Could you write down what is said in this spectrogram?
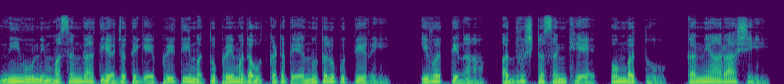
ನೀವು ನಿಮ್ಮ ಸಂಗಾತಿಯ ಜೊತೆಗೆ ಪ್ರೀತಿ ಮತ್ತು ಪ್ರೇಮದ ಉತ್ಕಟತೆಯನ್ನು ತಲುಪುತ್ತೀರಿ. ಇವತ್ತಿನ ಅದೃಷ್ಟ ಸಂಖ್ಯೆ ಒಂಬತ್ತು. ಕನ್ಯಾ ರಾಶಿ,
